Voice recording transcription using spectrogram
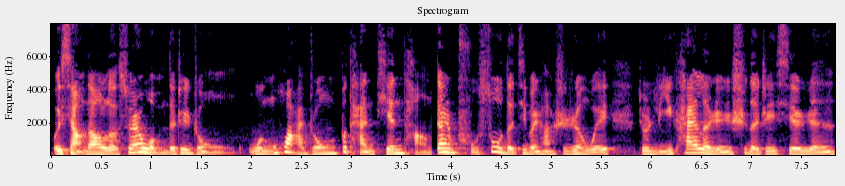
我想到了，虽然我们的这种文化中不谈天堂，但是朴素的基本上是认为，就是离开了人世的这些人，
